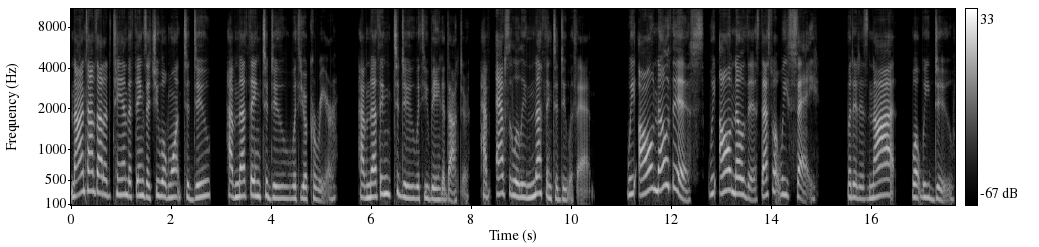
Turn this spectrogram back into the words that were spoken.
Nine times out of 10, the things that you will want to do have nothing to do with your career, have nothing to do with you being a doctor, have absolutely nothing to do with that. We all know this. We all know this. That's what we say, but it is not what we do,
